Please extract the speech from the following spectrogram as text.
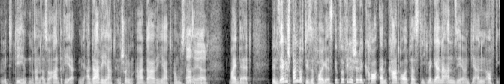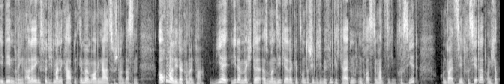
mit D hinten dran. Also Adriat, nee, Adariat, Entschuldigung, Adariat. Man muss lesen können. My bad. Bin sehr gespannt auf diese Folge. Es gibt so viele schöne ähm, Card-Alters, die ich mir gerne ansehe und die einen auf die Ideen bringen. Allerdings würde ich meine Karten immer im Originalzustand lassen. Auch ein valider Kommentar. Wie jeder möchte. Also man sieht ja, da gibt es unterschiedliche Befindlichkeiten und trotzdem hat es dich interessiert. Und weil es dich interessiert hat und ich habe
